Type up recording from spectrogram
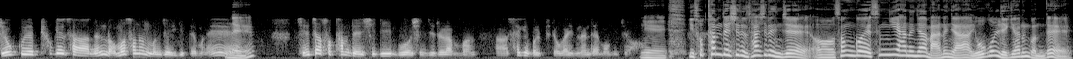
지역구의 표 계산을 넘어서는 문제이기 때문에 네. 진짜 소탐 대실이 무엇인지를 한번 어, 새겨볼 필요가 있는 대목이죠. 예. 이 소탐 대실은 사실은 이제 어, 선거에 승리하느냐 마느냐 요걸 얘기하는 건데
